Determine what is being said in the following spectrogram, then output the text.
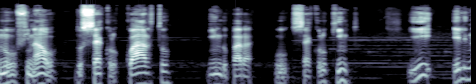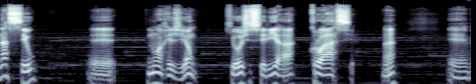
no final do século IV, indo para o século V, e ele nasceu é, numa região que hoje seria a Croácia, né? É,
